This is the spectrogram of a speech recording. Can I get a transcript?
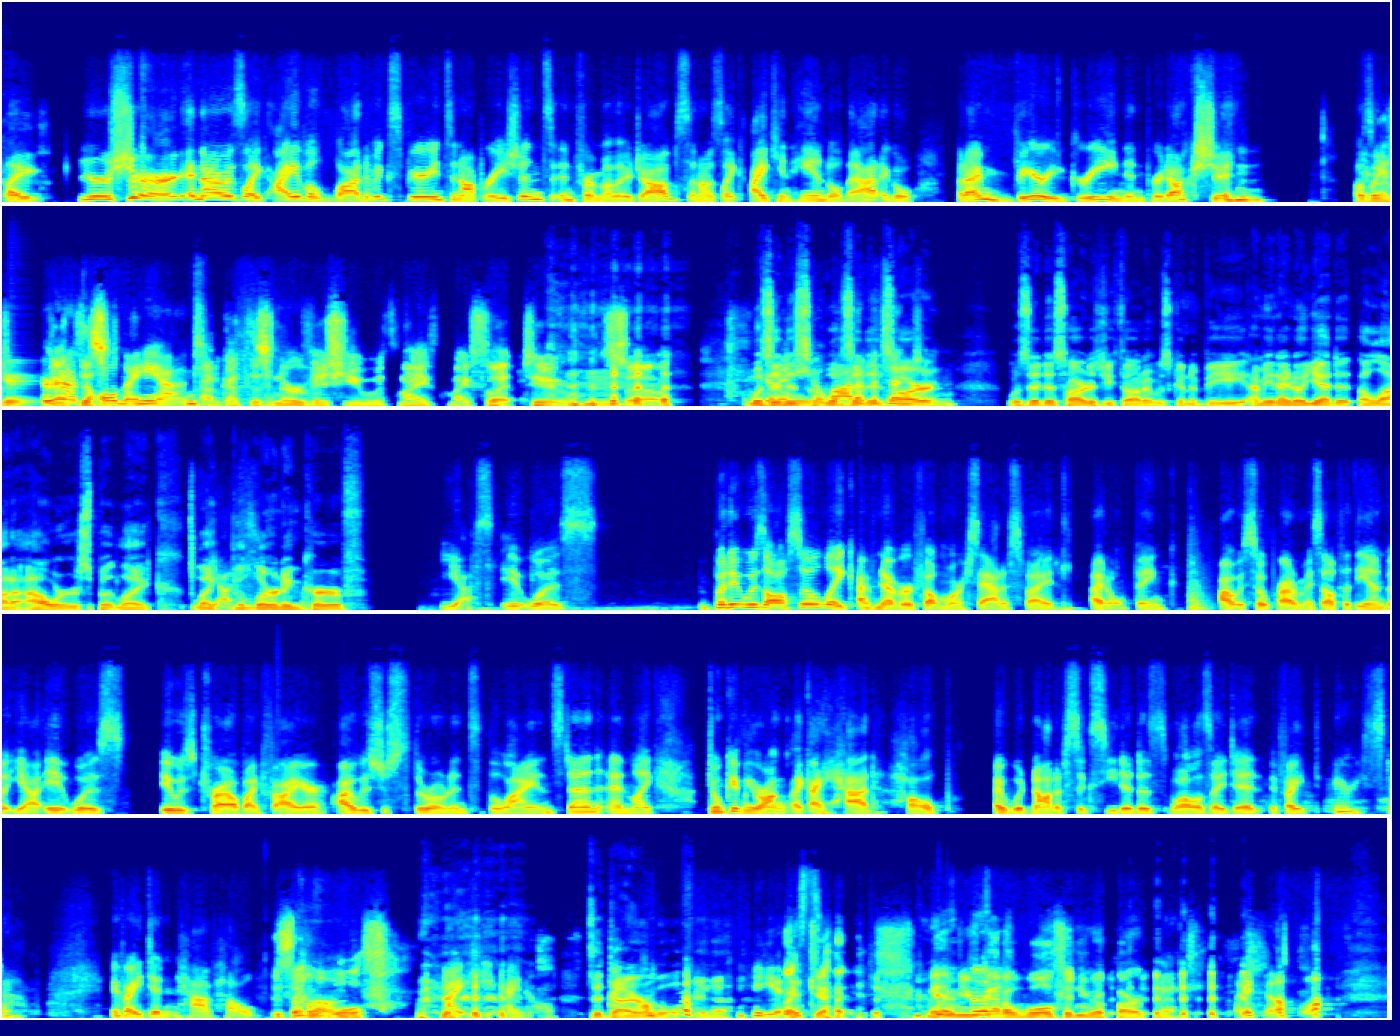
Like, you're sure?" And I was like, "I have a lot of experience in operations and from other jobs," and I was like, "I can handle that." I go, "But I'm very green in production." I was And like, I've "You're gonna have this- to hold my hand." I've got this nerve issue with my my foot too. Mhm. So Was it as- was it of as hard- Was it as hard as you thought it was going to be? I mean, I know you had a lot of hours, but like like the learning curve. Yes, it was. But it was also like I've never felt more satisfied. I don't think I was so proud of myself at the end. But yeah, it was it was trial by fire. I was just thrown into the lion's den, and like, don't get me wrong, like I had help. I would not have succeeded as well as I did if I. Ari, stop. If I didn't have help. Is that a Um, wolf? I, he, I know It's a dire wolf. Yeah, he is. God. Ma'am, you've got a wolf in your apartment. I know.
